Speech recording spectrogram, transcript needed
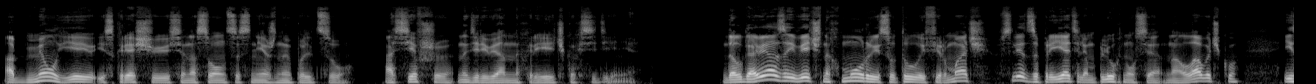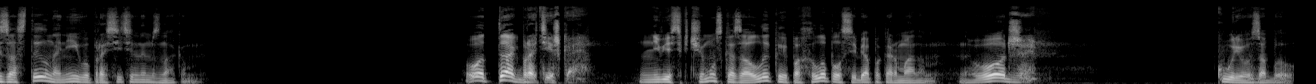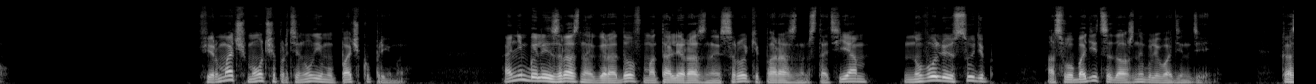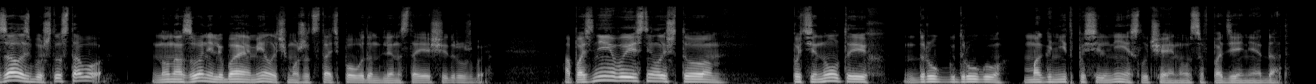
обмел ею искрящуюся на солнце снежную пыльцу, осевшую на деревянных реечках сиденья. Долговязый, вечно хмурый и сутулый фермач вслед за приятелем плюхнулся на лавочку и застыл на ней вопросительным знаком. «Вот так, братишка!» — невесть к чему сказал Лыка и похлопал себя по карманам. «Вот же!» Курио забыл. Фермач молча протянул ему пачку примы. Они были из разных городов, мотали разные сроки по разным статьям, но волею судеб освободиться должны были в один день. Казалось бы, что с того? Но на зоне любая мелочь может стать поводом для настоящей дружбы. А позднее выяснилось, что потянул-то их друг к другу магнит посильнее случайного совпадения дат.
